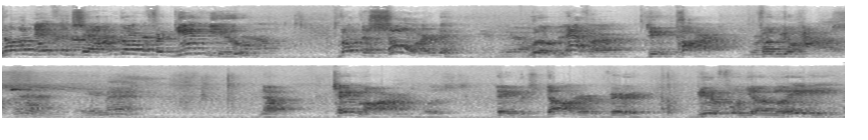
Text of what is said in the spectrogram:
No, Nathan said, I'm going to forgive you, but the sword will never depart from your house. Amen. Now, Tamar was David's daughter, very beautiful young lady,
